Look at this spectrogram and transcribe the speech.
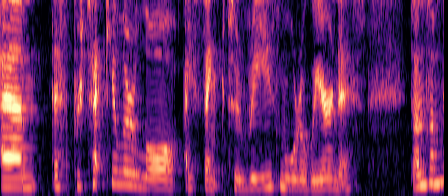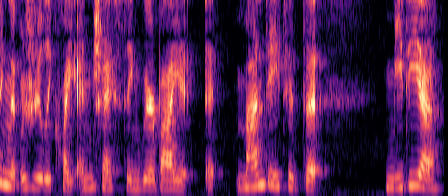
Um, this particular law, I think, to raise more awareness, done something that was really quite interesting, whereby it, it mandated that media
